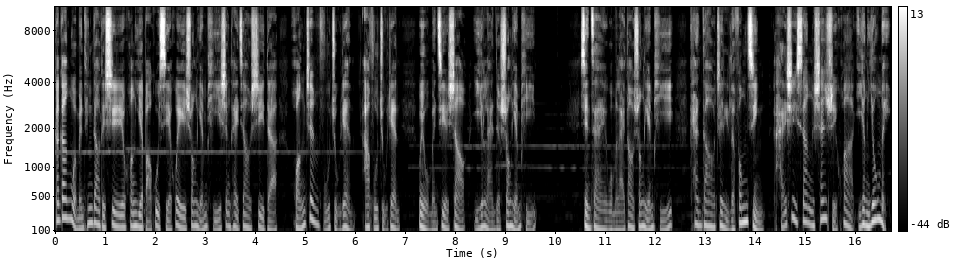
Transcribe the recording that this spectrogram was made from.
刚刚我们听到的是荒野保护协会双连皮生态教室的黄振福主任阿福主任为我们介绍宜兰的双连皮。现在我们来到双连皮，看到这里的风景还是像山水画一样优美。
